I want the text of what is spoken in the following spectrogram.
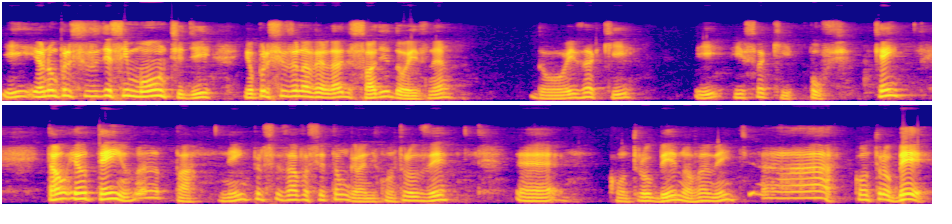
E eu não preciso desse monte de, eu preciso na verdade só de dois, né? Dois aqui e isso aqui, puff, ok? Então eu tenho, opa, nem precisava ser tão grande, Ctrl Z, é, Ctrl B novamente, ah, Ctrl B,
